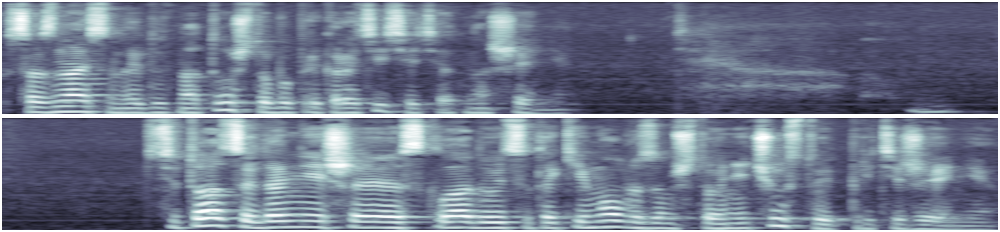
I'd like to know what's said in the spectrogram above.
сознательно идут на то, чтобы прекратить эти отношения. Ситуация дальнейшая складывается таким образом, что они чувствуют притяжение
